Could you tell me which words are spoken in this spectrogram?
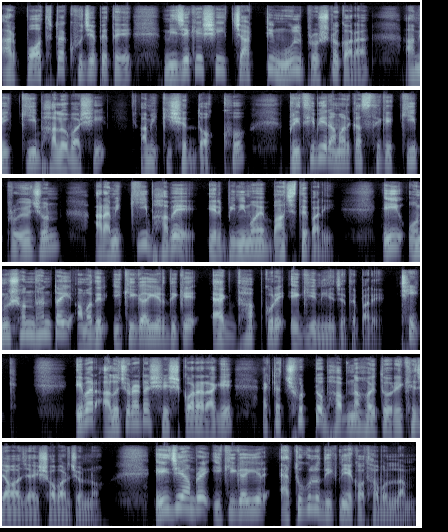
আর পথটা খুঁজে পেতে নিজেকে সেই চারটি মূল প্রশ্ন করা আমি কি ভালোবাসি আমি কিসের দক্ষ পৃথিবীর আমার কাছ থেকে কি প্রয়োজন আর আমি কীভাবে এর বিনিময়ে বাঁচতে পারি এই অনুসন্ধানটাই আমাদের ইকিগাইয়ের দিকে এক ধাপ করে এগিয়ে নিয়ে যেতে পারে। ঠিক। এবার আলোচনাটা শেষ করার আগে একটা ছোট্ট ভাবনা হয়তো রেখে যাওয়া যায় সবার জন্য। এই যে আমরা ইকিগাইয়ের এতগুলো দিক নিয়ে কথা বললাম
